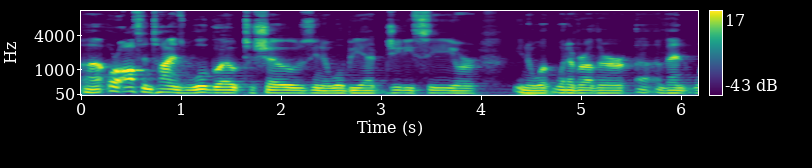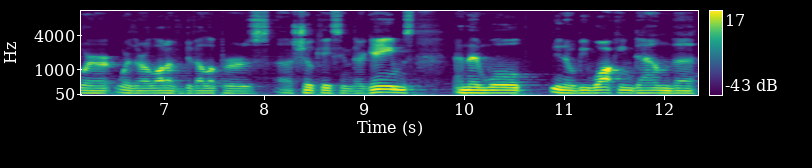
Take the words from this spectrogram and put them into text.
uh, or oftentimes we'll go out to shows. You know, we'll be at GDC or you know whatever other uh, event where where there are a lot of developers uh, showcasing their games, and then we'll you know be walking down the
